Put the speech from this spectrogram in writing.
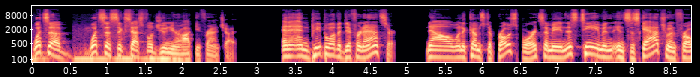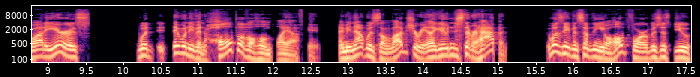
What's a what's a successful junior hockey franchise? And and people have a different answer. Now, when it comes to pro sports, I mean, this team in, in Saskatchewan for a lot of years would they wouldn't even hope of a home playoff game. I mean, that was a luxury. Like it just never happened. It wasn't even something you hope for. It was just you,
